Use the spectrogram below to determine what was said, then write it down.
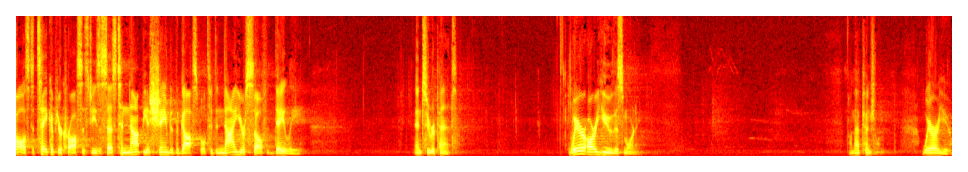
Calls to take up your cross, as Jesus says, to not be ashamed of the gospel, to deny yourself daily, and to repent. Where are you this morning? On that pendulum, where are you?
